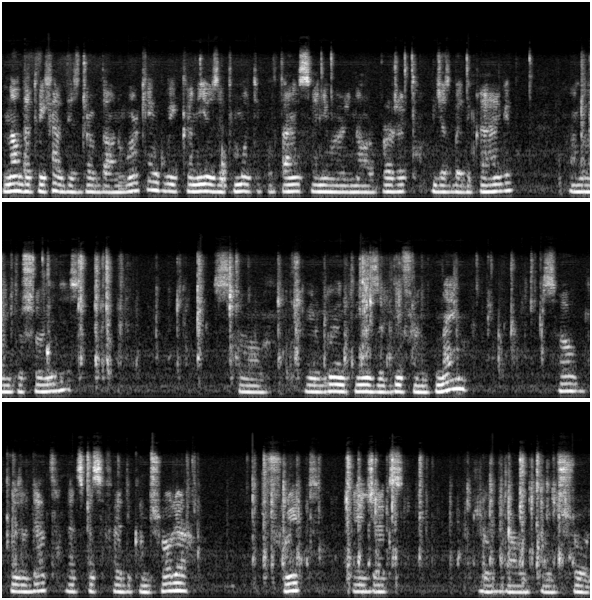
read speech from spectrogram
Now that we have this dropdown working, we can use it multiple times anywhere in our project just by declaring it. I'm going to show you this. So we're going to use a different name so because of that let's specify the controller fruit ajax drop-down controller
